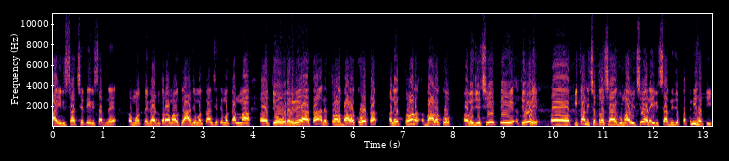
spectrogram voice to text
આ ઇરશાદ છે તે ઇરશાદને મોતને ઘાટ ઉતારવામાં આવ્યો. આ જે મકાન છે તે મકાનમાં તેઓ રહી રહ્યા હતા અને ત્રણ બાળકો હતા. અને ત્રણ બાળકો હવે જે છે તે તેઓએ પિતાની છત્રછાયા ગુમાવી છે અને વિશાદની જે પત્ની હતી,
